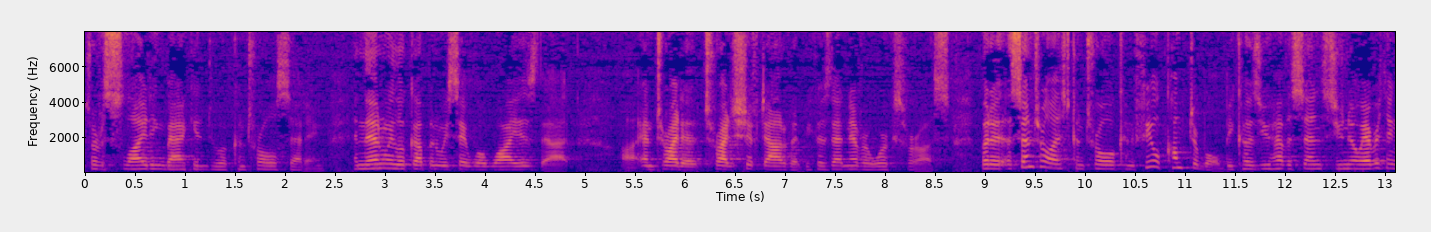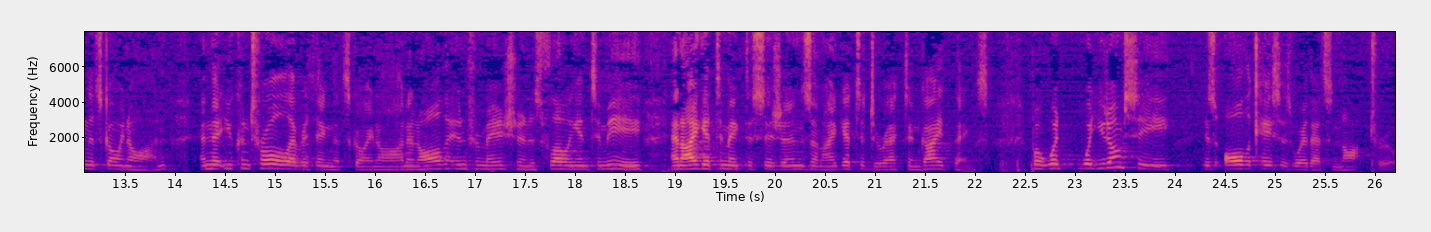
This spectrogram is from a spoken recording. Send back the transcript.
sort of sliding back into a control setting. And then we look up and we say, well, why is that? Uh, and try to try to shift out of it because that never works for us. But a, a, centralized control can feel comfortable because you have a sense you know everything that's going on and that you control everything that's going on and all the information is flowing into me and I get to make decisions and I get to direct and guide things. But what, what you don't see is all the cases where that's not true.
